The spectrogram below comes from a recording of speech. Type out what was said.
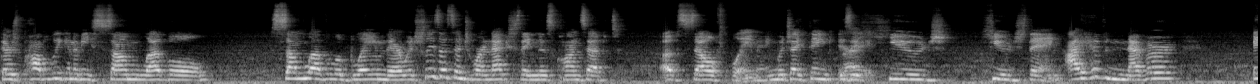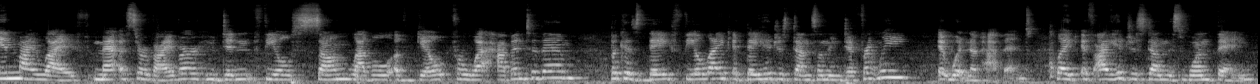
there's probably going to be some level some level of blame there which leads us into our next thing this concept of self-blaming which i think is a huge huge thing i have never in my life met a survivor who didn't feel some level of guilt for what happened to them because they feel like if they had just done something differently, it wouldn't have happened. Like if I had just done this one thing,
